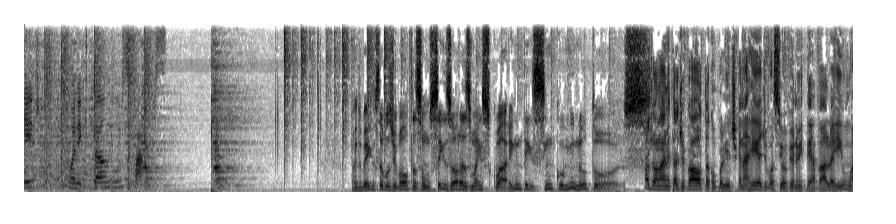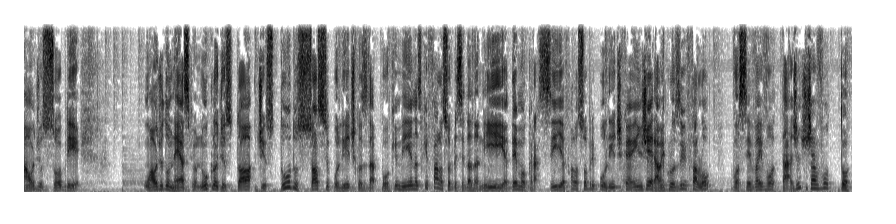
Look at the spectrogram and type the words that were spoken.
Rede, conectando os fatos. Muito bem, estamos de volta, são 6 horas mais 45 minutos. A Online está de volta com Política na Rede. Você ouviu no intervalo aí um áudio sobre. Um áudio do NESP, o Núcleo de, de Estudos Sociopolíticos da PUC Minas, que fala sobre cidadania, democracia, fala sobre política em geral. Inclusive falou, você vai votar. A gente já votou,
